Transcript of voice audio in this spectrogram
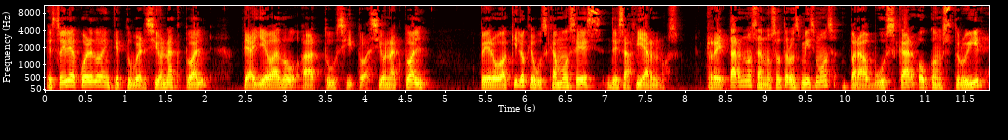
Estoy de acuerdo en que tu versión actual te ha llevado a tu situación actual. Pero aquí lo que buscamos es desafiarnos, retarnos a nosotros mismos para buscar o construir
